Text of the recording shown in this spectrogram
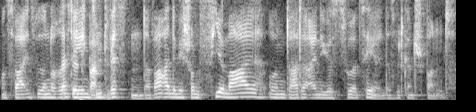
Und zwar insbesondere den spannend. Südwesten. Da war er nämlich schon viermal und da hat er einiges zu erzählen. Das wird ganz spannend.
